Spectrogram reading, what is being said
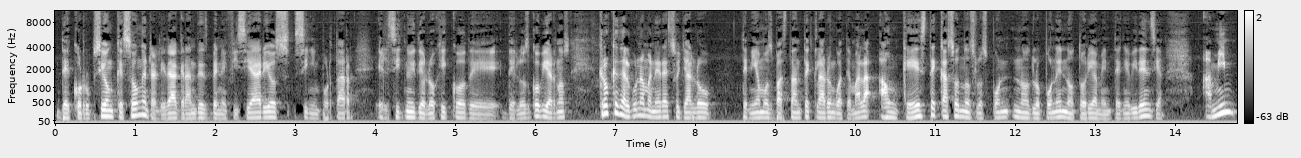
de corrupción que son en realidad grandes beneficiarios sin importar el signo ideológico de, de los gobiernos, creo que de alguna manera eso ya lo teníamos bastante claro en Guatemala, aunque este caso nos, los nos lo pone notoriamente en evidencia. A mí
